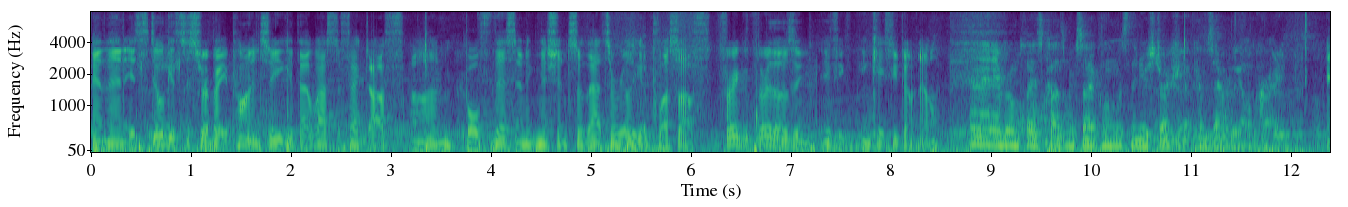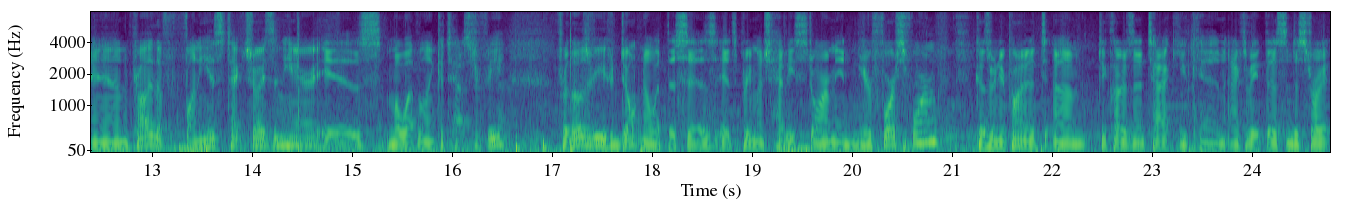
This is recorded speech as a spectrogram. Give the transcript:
and then it still gets destroyed by your opponent, so you get that last effect off on both this and Ignition. So that's a really good plus off for, for those in, if you, in case you don't know. And then everyone plays Cosmic Cyclone with the new structure that comes out. We all cry. And probably the funniest tech choice in here is Malevolent Catastrophe. For those of you who don't know what this is, it's pretty much Heavy Storm in Mirror Force form. Because when your opponent um, declares an attack, you can activate this and destroy,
